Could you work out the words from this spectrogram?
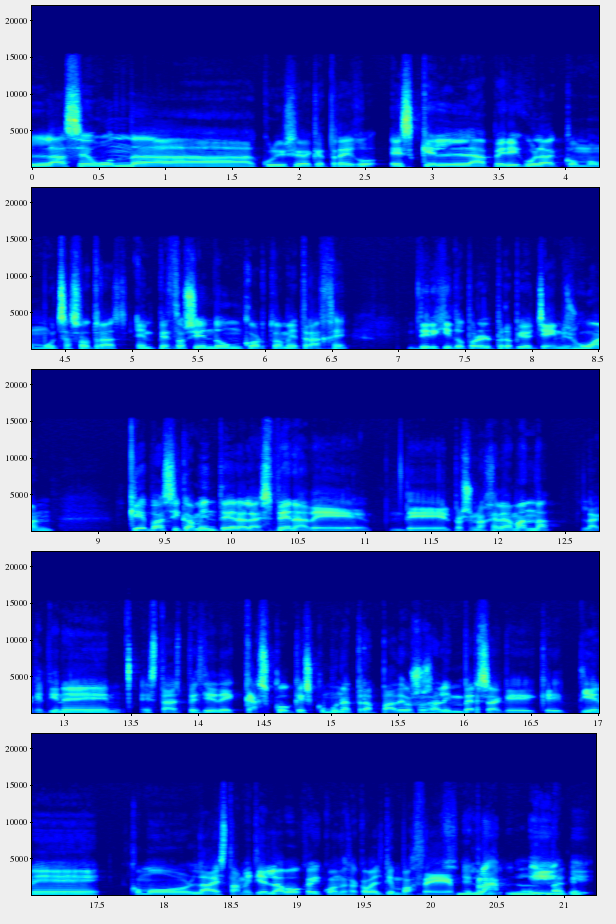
La segunda curiosidad que traigo es que la película, como muchas otras, empezó siendo un cortometraje dirigido por el propio James Wan, que básicamente era la escena de- del personaje de Amanda, la que tiene esta especie de casco que es como una trampa de osos a la inversa, que, que tiene como la esta metida en la boca y cuando se acaba el tiempo hace Sí, y,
